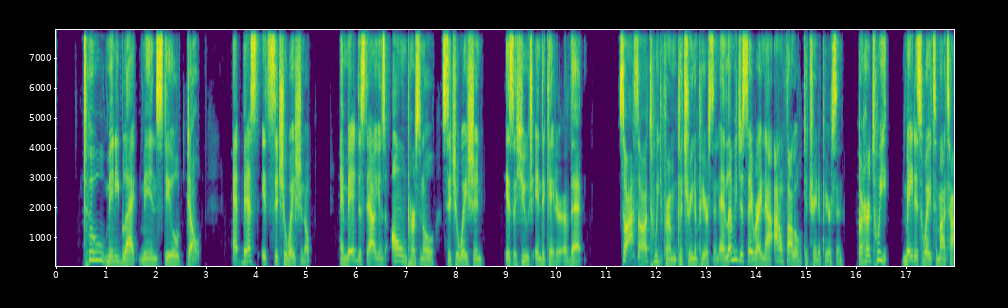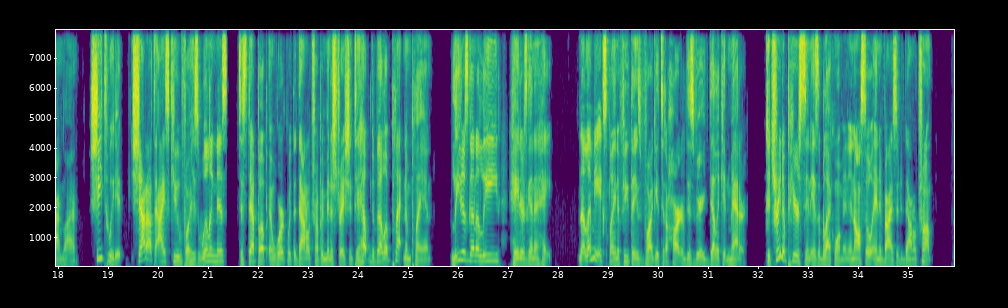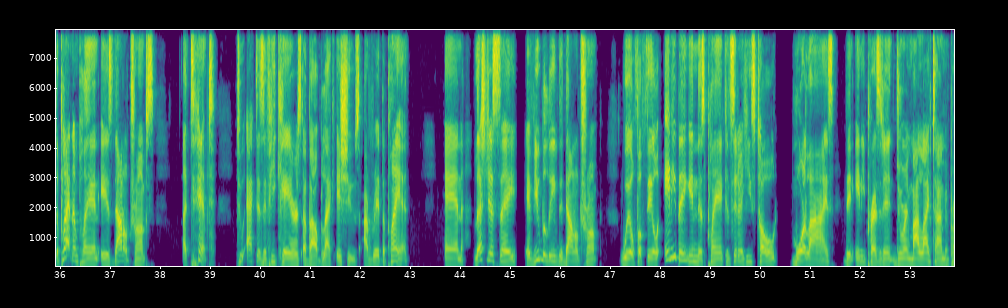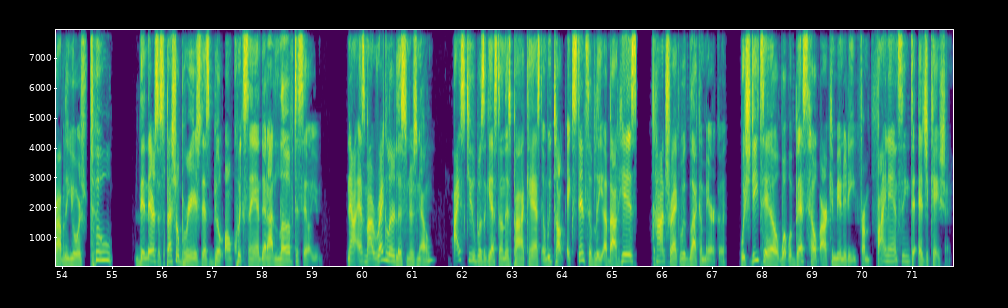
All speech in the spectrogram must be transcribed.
too many black men still don't. At best, it's situational. And Megan Thee Stallion's own personal situation is a huge indicator of that. So I saw a tweet from Katrina Pearson. And let me just say right now, I don't follow Katrina Pearson, but her tweet made its way to my timeline. She tweeted, shout out to Ice Cube for his willingness to step up and work with the Donald Trump administration to help develop Platinum Plan. Leaders gonna lead, haters gonna hate. Now let me explain a few things before I get to the heart of this very delicate matter. Katrina Pearson is a black woman and also an advisor to Donald Trump. The Platinum Plan is Donald Trump's attempt to act as if he cares about black issues. I read the plan. And let's just say if you believe that Donald Trump will fulfill anything in this plan, considering he's told more lies than any president during my lifetime and probably yours too, then there's a special bridge that's built on quicksand that I'd love to sell you. Now, as my regular listeners know, Ice Cube was a guest on this podcast and we talked extensively about his contract with Black America, which detailed what would best help our community from financing to education.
